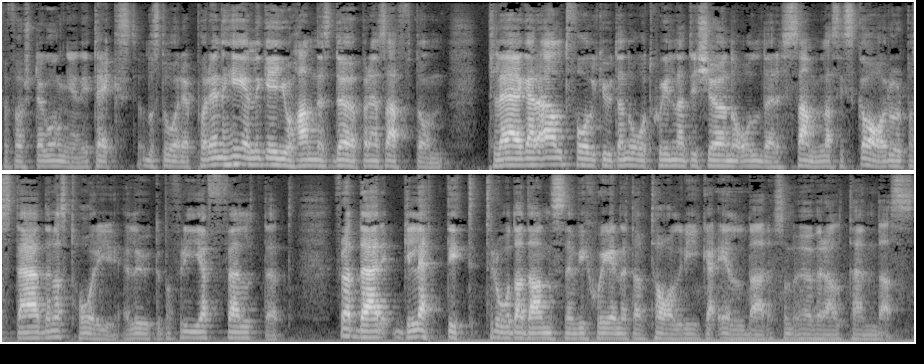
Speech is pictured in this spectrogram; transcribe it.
för första gången i text. Och då står det På den helige Johannes döparens afton plägar allt folk utan åtskillnad till kön och ålder samlas i skaror på städernas torg eller ute på fria fältet. För att där glättigt tråda dansen vid skenet av talrika eldar som överallt tändas.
